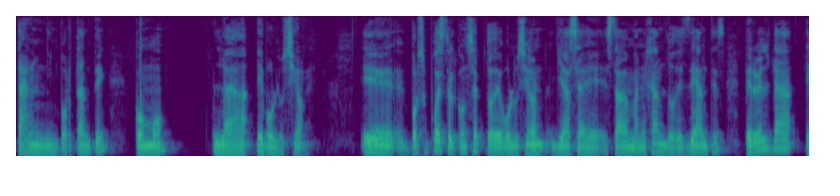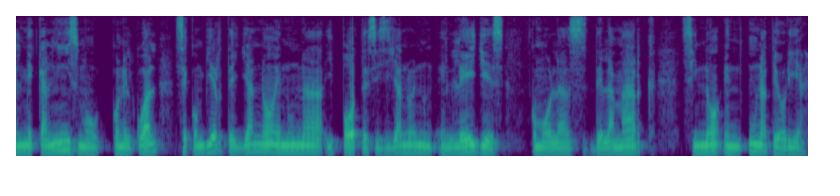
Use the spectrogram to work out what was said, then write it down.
tan importante como la evolución. por supuesto, el concepto de evolución ya se estaba manejando desde antes, pero él da el mecanismo con el cual se convierte ya no en una hipótesis, ya no en, leyes como las de Lamarck, sino en una teoría.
